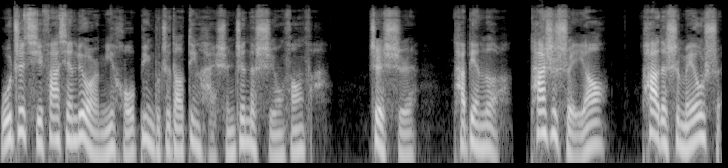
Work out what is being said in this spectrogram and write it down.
吴知奇发现六耳猕猴并不知道定海神针的使用方法，这时他便乐了。他是水妖，怕的是没有水，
